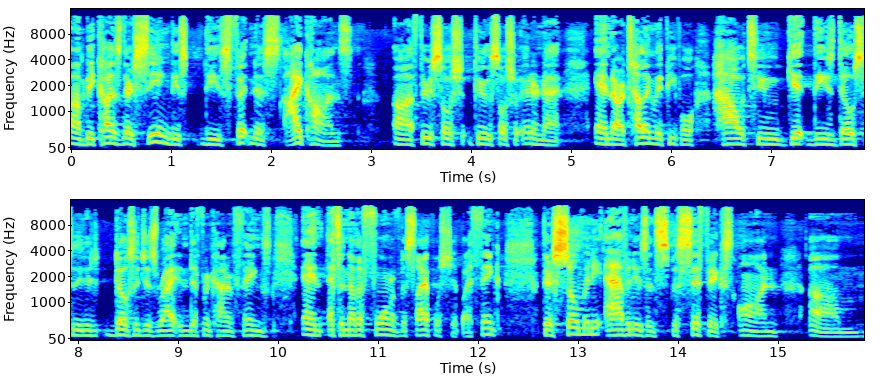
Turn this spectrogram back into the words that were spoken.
um, because they're seeing these, these fitness icons uh, through, social, through the social internet and are telling the people how to get these dosage, dosages right and different kind of things. And that's another form of discipleship. I think there's so many avenues and specifics on um,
